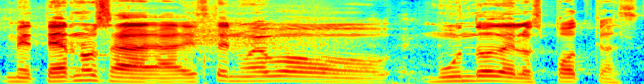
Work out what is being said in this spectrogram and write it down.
meternos a, a este nuevo mundo de los podcasts.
